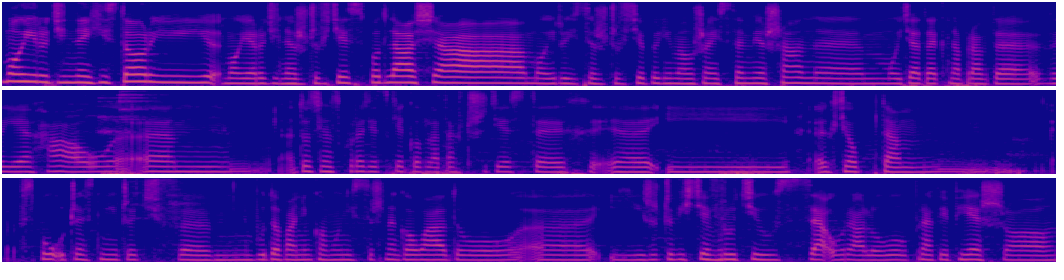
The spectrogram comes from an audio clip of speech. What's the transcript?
mojej rodzinnej historii. Moja rodzina rzeczywiście jest z Podlasia, moi rodzice rzeczywiście byli małżeństwem mieszanym. Mój dziadek naprawdę wyjechał em, do Związku Radzieckiego w latach 30. e, i chciał tam współuczestniczyć w mm, budowaniu komunistycznego ładu e, i rzeczywiście wrócił z Uralu prawie pieszo,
